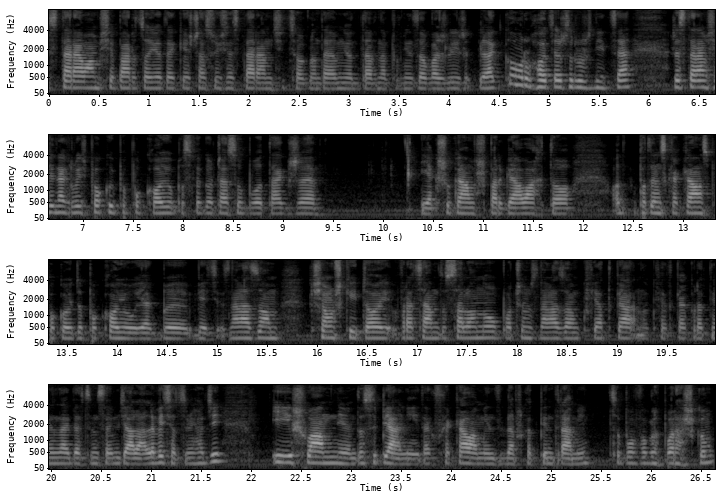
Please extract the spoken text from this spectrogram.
starałam się bardzo i od jakiegoś czasu się staram, ci co oglądają mnie od dawna pewnie zauważyli lekką chociaż różnicę, że staram się jednak robić pokój po pokoju, bo swego czasu było tak, że jak szukałam w szpargałach, to od, potem skakałam z pokoju do pokoju, jakby, wiecie, znalazłam książki, to wracałam do salonu, po czym znalazłam kwiatka, no kwiatka akurat nie znajdę w tym samym dziale, ale wiecie o co mi chodzi, i szłam, nie wiem, do sypialni i tak skakałam między na przykład piętrami, co było w ogóle porażką,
